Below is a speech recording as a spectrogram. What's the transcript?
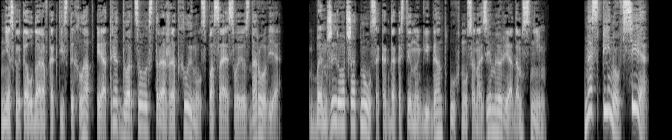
Несколько ударов когтистых лап, и отряд дворцовых стражей отхлынул, спасая свое здоровье. Бенджиро отшатнулся, когда костяной гигант ухнулся на землю рядом с ним. «На спину, все!»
